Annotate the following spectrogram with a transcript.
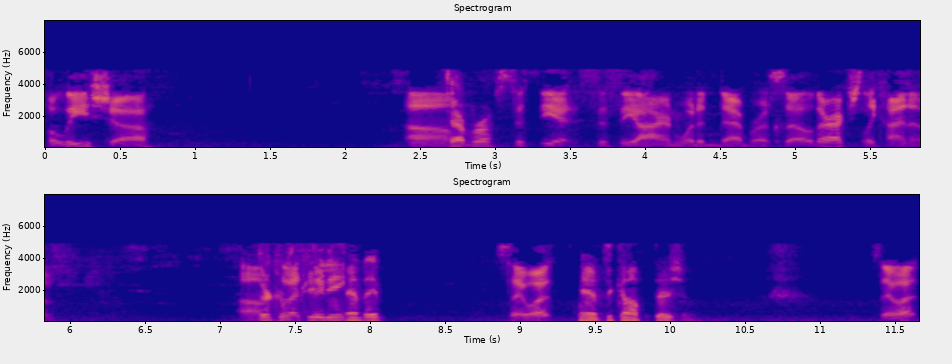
Felicia. Um, Deborah? Sissy, Sissy Ironwood and Deborah. So they're actually kind of. Um, They're but I think- competing. And they, Say what? yeah, it's a competition. Say what?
